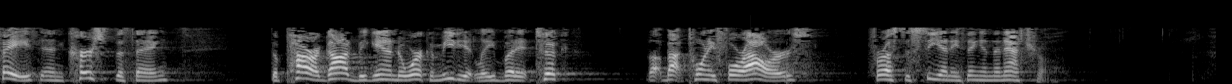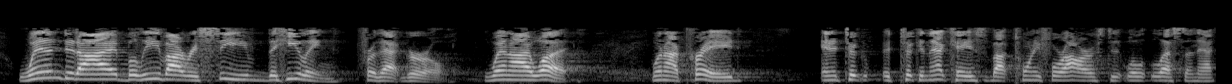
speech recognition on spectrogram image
faith and cursed the thing, the power of God began to work immediately, but it took about 24 hours for us to see anything in the natural. When did I believe I received the healing for that girl? When I what? When I prayed. And it took, it took in that case about 24 hours to, well, less than that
